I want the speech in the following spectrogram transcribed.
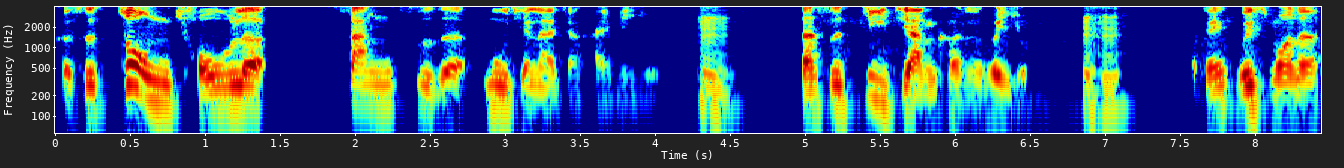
可是众筹了。上市的目前来讲还没有，嗯，但是即将可能会有，嗯哼，OK，为什么呢？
